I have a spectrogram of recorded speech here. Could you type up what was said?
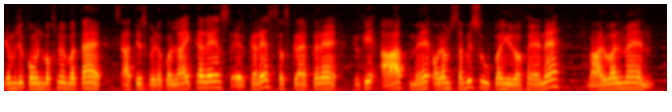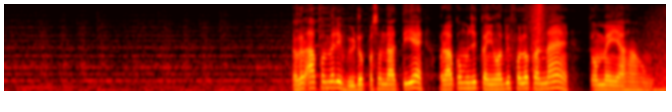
ये मुझे कमेंट बॉक्स में बताएँ। साथ ही इस वीडियो को लाइक करें शेयर करें सब्सक्राइब करें। क्योंकि आप, मैं और हम सभी सुपर हीरो फ़ैन हैं मार्वल मैन अगर आपको मेरी वीडियो पसंद आती है और आपको मुझे कहीं और भी फॉलो करना है तो मैं यहाँ हूँ।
